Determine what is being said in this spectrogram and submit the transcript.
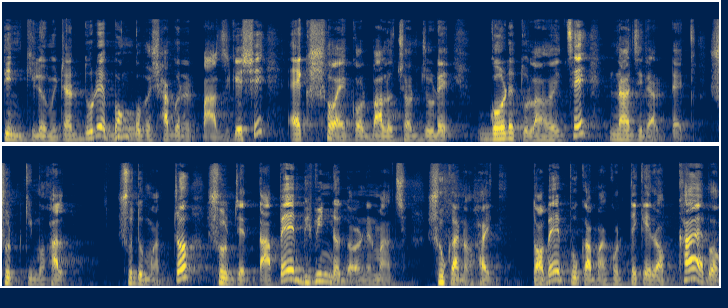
তিন কিলোমিটার দূরে বঙ্গোপসাগরের পাশ ঘেঁষে একশো একর বালুচর জুড়ে গড়ে তোলা হয়েছে নাজিরার টেক শুটকি মহাল। শুধুমাত্র সূর্যের তাপে বিভিন্ন ধরনের মাছ শুকানো হয়। তবে পোকামাকড় থেকে রক্ষা এবং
